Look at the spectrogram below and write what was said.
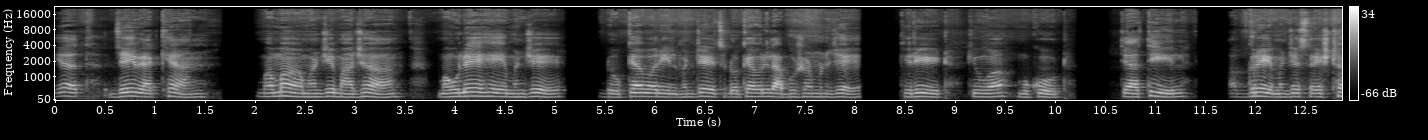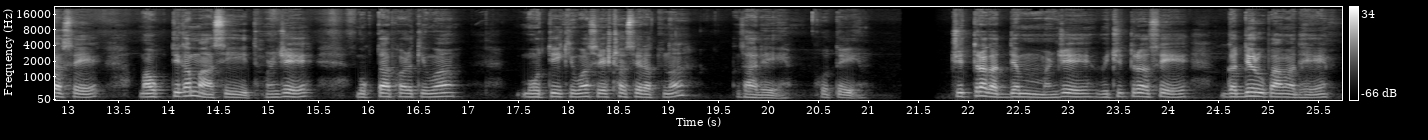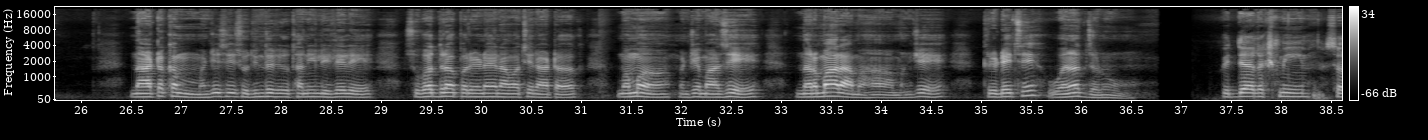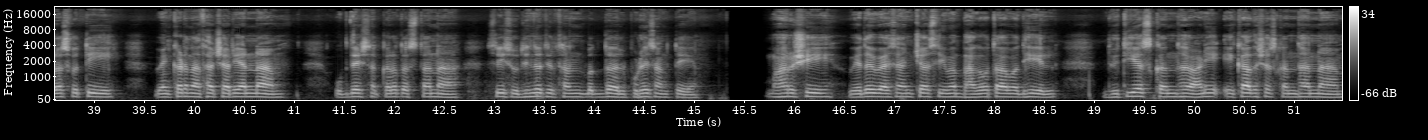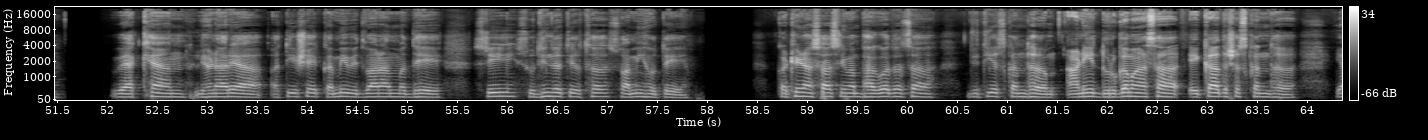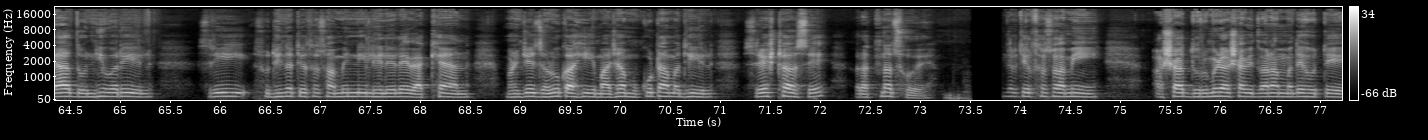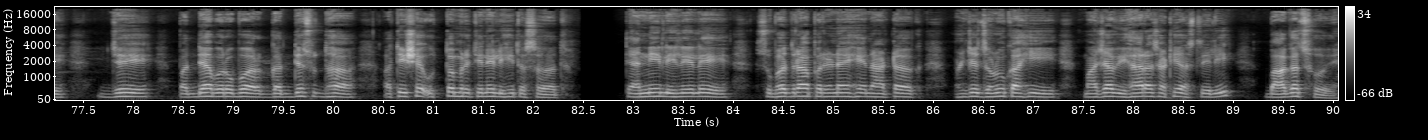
यत जे व्याख्यान मम म्हणजे माझ्या मौले हे म्हणजे डोक्यावरील म्हणजेच डोक्यावरील आभूषण म्हणजे किरीट किंवा मुकुट. त्यातील अग्रे म्हणजे श्रेष्ठ असे मौक्तिकम आसीत म्हणजे मुक्ताफळ किंवा मोती किंवा श्रेष्ठ असे रत्न झाले होते. चित्रगद्यम म्हणजे विचित्र असे गद्यरूपामध्ये नाटकम म्हणजे श्री सुधींद्र तीर्थांनी लिहिलेले सुभद्रा परिणय नावाचे नाटक मम म्हणजे माझे नर्माराम म्हणजे क्रीडेचे वनच जणू. विद्यालक्ष्मी सरस्वती व्यंकटनाथाचार्यांना उपदेश करत असताना श्री सुधींद्र तीर्थांबद्दल पुढे सांगते. महर्षी वेदव्यासांच्या श्रीमद्भागवतामधील द्वितीय स्कंध आणि एकादश स्कंधांना व्याख्यान लिहिणाऱ्या अतिशय कमी विद्वानांमध्ये श्री सुधींद्र तीर्थ स्वामी होते. कठीण असा श्रीमद्भागवताचा द्वितीय स्कंध आणि दुर्गम असा एकादश स्कंध या दोन्हीवरील श्री सुधींद्र तीर्थ स्वामींनी लिहिलेले व्याख्यान म्हणजे जणू काही माझ्या मुकुटामधील श्रेष्ठ असे रत्नच होय. सुधींद्र तीर्थस्वामी अशा दुर्मिळ अशा विद्वानांमध्ये होते जे पद्याबरोबर गद्यसुद्धा अतिशय उत्तम रीतीने लिहित असत. त्यांनी लिहिलेले सुभद्रा परिणय हे नाटक म्हणजे जणू काही माझ्या विहारासाठी असलेली बागच होय.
